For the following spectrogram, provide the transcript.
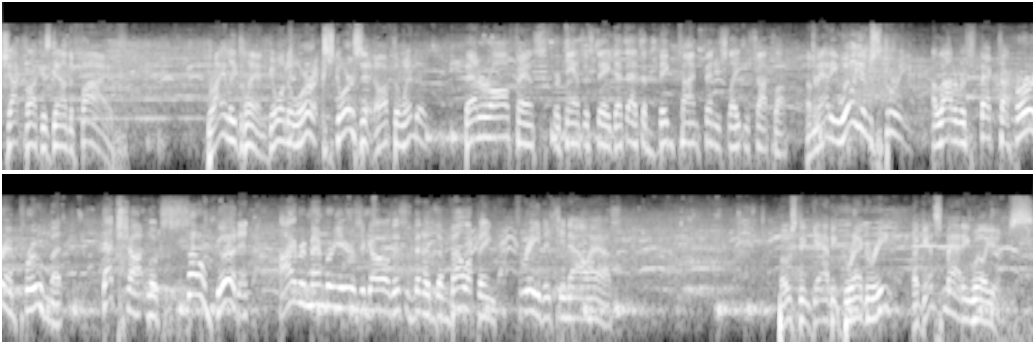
Shot clock is down to five. Brylee Glenn going to work, scores it off the window. Better offense for Kansas State. That's, that's a big time finish late in the shot clock. A Madi Williams three. A lot of respect to her improvement. That shot looks so good. And I remember years ago, this has been a developing three that she now has. Posting Gabby Gregory against Madi Williams.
